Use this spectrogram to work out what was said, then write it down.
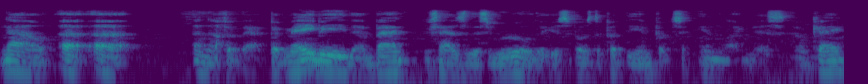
Now, uh, uh, enough of that. But maybe the bank has this rule that you're supposed to put the inputs in like this, okay?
